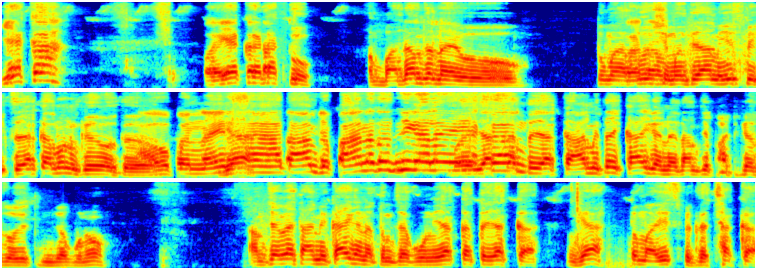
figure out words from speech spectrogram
एका? एका टाकतो. बदामचं नाही हो. तुम्हाला बदाम. कृषी मंत्री आम्ही ही स्पीकचं एका म्हणून केलं अहो होतं पण नाही ना घ्या. आता आमच्या पानातच निघालाय तर आम्ही तर काय घेणार? आमची फाटक्याच होती तुमच्याकडून हो. आमच्या वेळात आम्ही काय घेणार तुमच्याकडून? एक्का तर एक्का घ्या तुम्हाला ही स्पीकचा छक्का.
